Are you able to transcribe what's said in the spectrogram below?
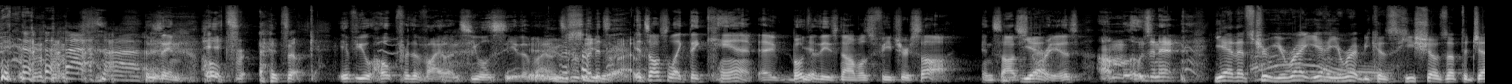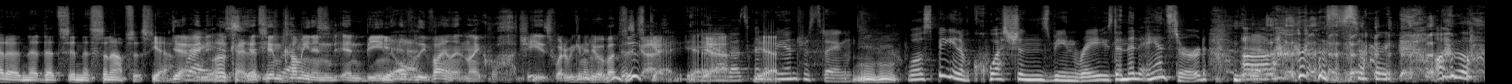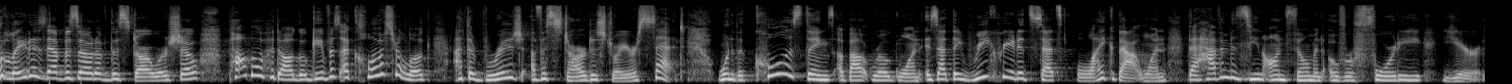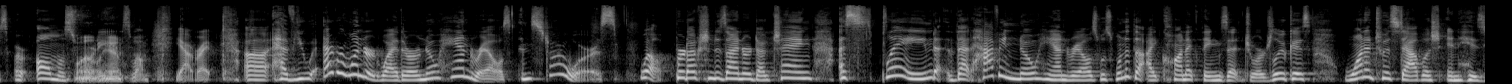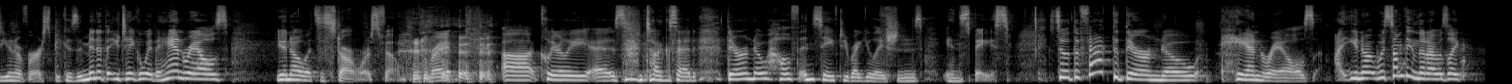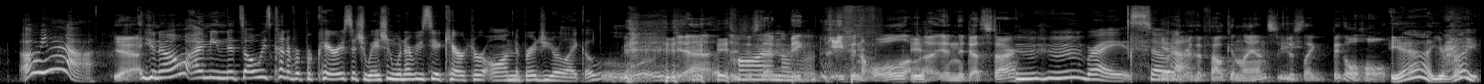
I'm saying hope for, It's okay. if you hope for the violence, you will see the violence. But it's, violence. it's also like they can't. Uh, both Yeah. of these novels feature Saw, and Saw's Yeah. story is I'm losing it. Yeah, that's true. You're right. Yeah, you're right because he shows up to Jedha, and that, that's in the synopsis. Yeah. Yeah, Right. and it's, Okay, it's that's- him coming and, and being Yeah. overly violent, and like, oh, geez, what are we going to do about this, this guy? Yeah. Yeah, that's going to Yeah. be interesting. Well, speaking of questions being raised and then answered, uh, sorry, on the latest episode of the Star Wars show, Pablo Hidalgo gave us a closer look at the bridge of a Star Destroyer set. One of the coolest things about Rogue One is that they recreated sets like that one that haven't been seen on film in over 40 years, or almost 40 yeah. years. Well, yeah, right. Uh, have you ever wondered why there are no handrails in Star Wars? Well, production designer Doug Chiang explained that having no handrails was one of the iconic things that George Lucas wanted to establish in his universe because the minute that you take away the handrails, you know it's a Star Wars film, right? uh, clearly, as Doug said, there are no health and safety regulations in space. So the fact that there are no handrails, you know, it was something that I was like, oh yeah. Yeah. You know, I mean, it's always kind of a precarious situation. Whenever you see a character on the bridge, you're like, oh, Yeah, there's just that big gaping hole uh, in the Death Star right. So, Yeah. where the Falcon lands. Just like big old hole. Yeah, you're right.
